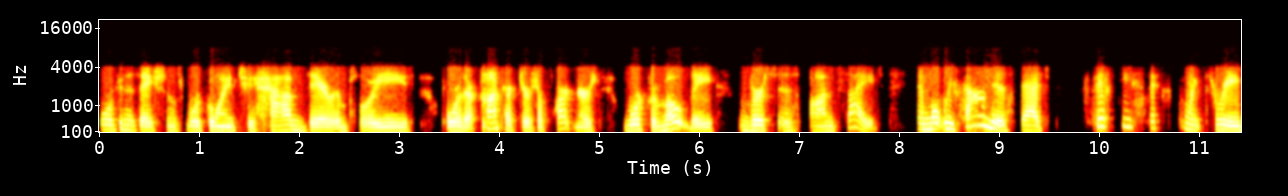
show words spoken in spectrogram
organizations were going to have their employees or their contractors or partners work remotely versus on site. And what we found is that 56.3%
